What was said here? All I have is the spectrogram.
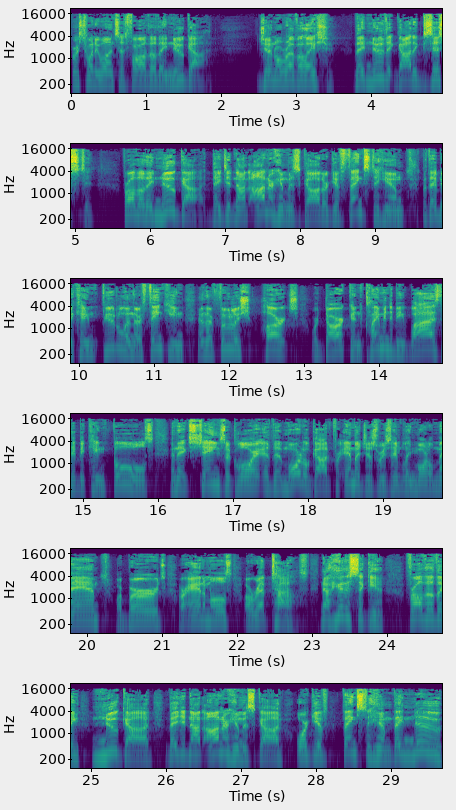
Verse 21 says, For although they knew God, general revelation, they knew that God existed. For although they knew God, they did not honor him as God or give thanks to him, but they became futile in their thinking, and their foolish hearts were darkened. Claiming to be wise, they became fools, and they exchanged the glory of the immortal God for images resembling mortal man, or birds, or animals, or reptiles. Now, hear this again. For although they knew God, they did not honor him as God or give thanks to him. They knew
